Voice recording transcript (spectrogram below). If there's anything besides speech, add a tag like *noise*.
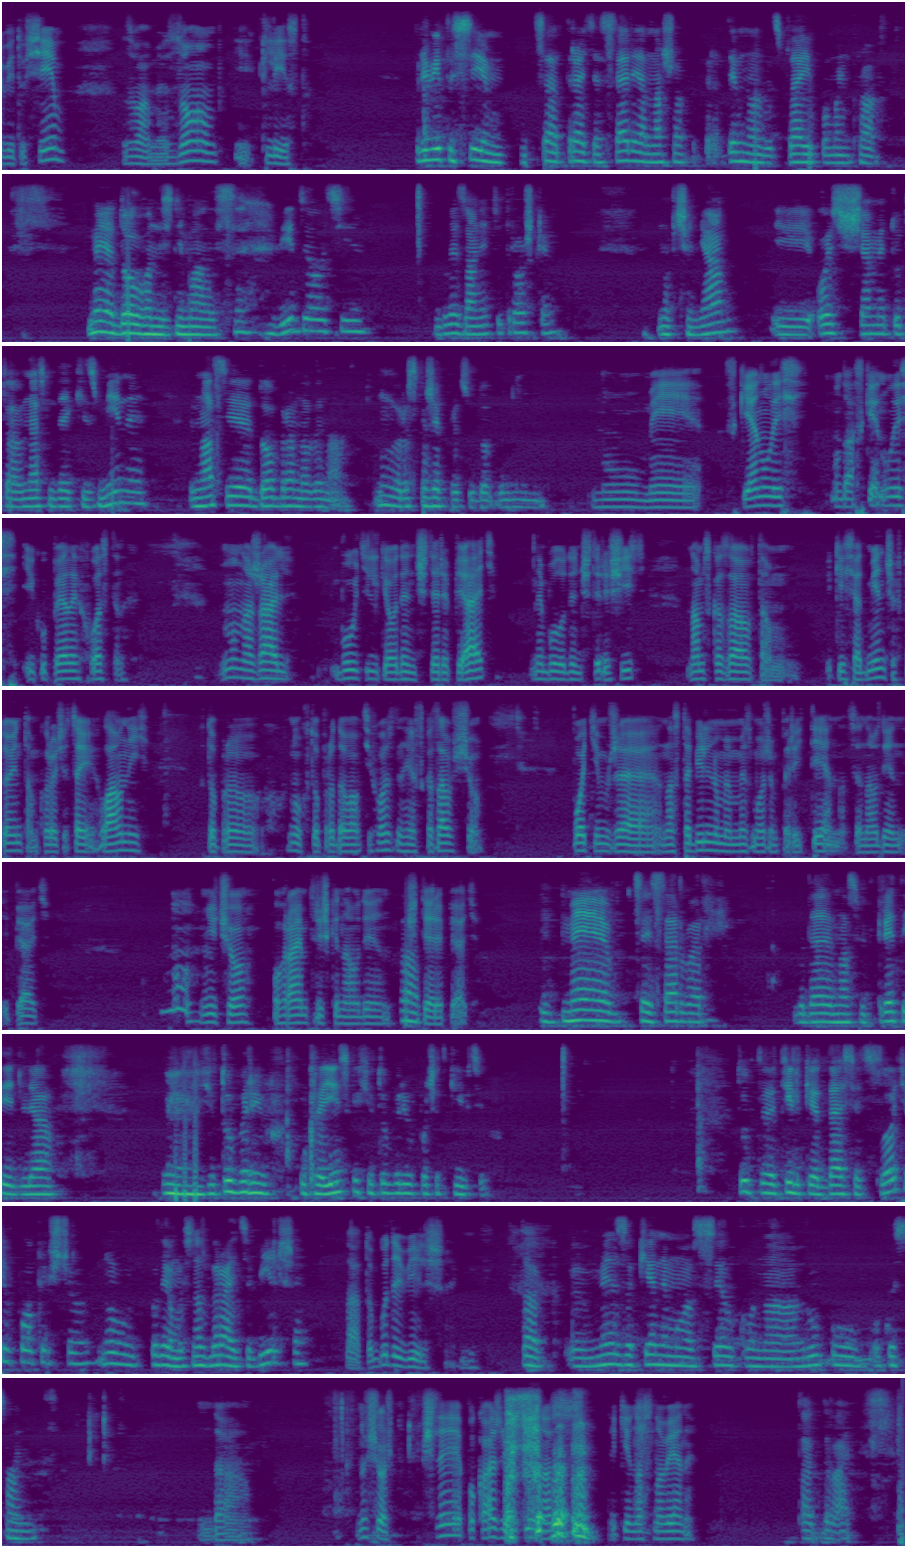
привіт усім. З вами Зомб і Кліст. Привіт усім! Це третя серія нашого кооперативного летсплею по Майнкрафту. Ми довго не знімалися відео ці, були зайняті трошки навчанням. І ось ще ми тут внесли деякі зміни. І в нас є добра новина. Ну, розкажи про цю добру новину. Ну, ми скинулись, ну да, скинулись і купили хостинг. Ну, на жаль, був тільки 1.4.5, не було 1.4.6. Нам сказав там якийсь адмін, чи хто він там, коротше, цей главний, хто про, ну, хто продавав ці хостинги, сказав, що потім вже на стабільному ми зможемо перейти на це на 1.5. Ну, нічого, пограємо трішки на 1.4.5. І ми цей сервер буде у нас відкритий для е, ютуберів, українських ютуберів-початківців. Тут е, тільки 10 слотів поки що. Ну, подивимось, назбирається більше. Да, то буде більше. Так, е, ми закинемо ссылку на групу в описанні. Да. Ну що ж, пішли, покажемо, які в нас, *coughs* які в нас новини. Так, давай.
